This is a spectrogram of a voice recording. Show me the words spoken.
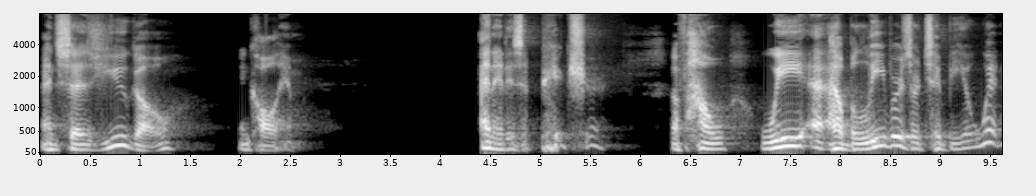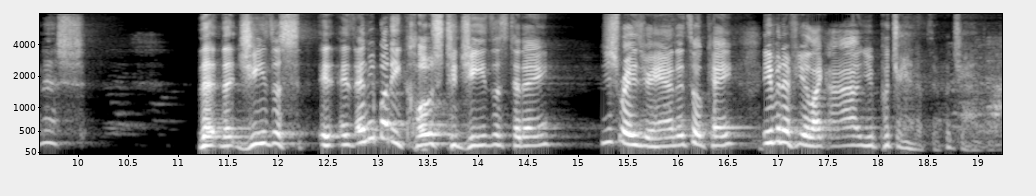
and says, You go and call him. And it is a picture of how we, how believers, are to be a witness. That, that Jesus, is anybody close to Jesus today? Just raise your hand, it's okay. Even if you're like, ah, you put your hand up there, put your hand up.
